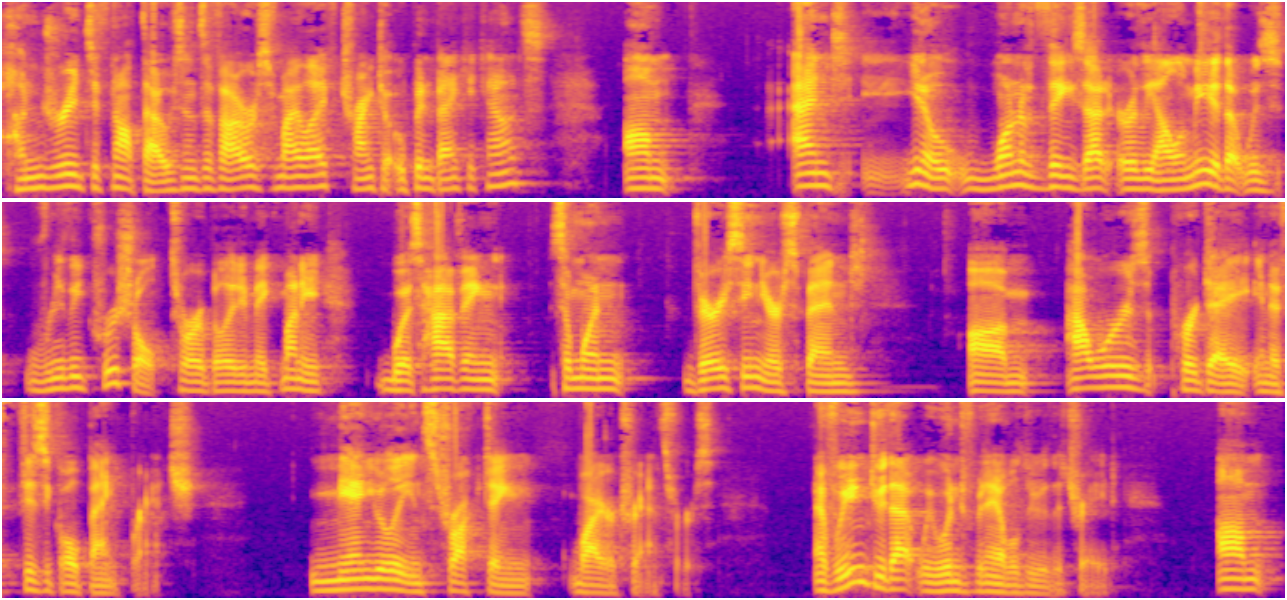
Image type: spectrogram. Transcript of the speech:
hundreds, if not thousands, of hours of my life trying to open bank accounts. Um, and you know, one of the things at early Alameda that was really crucial to our ability to make money was having someone very senior spend um, hours per day in a physical bank branch, manually instructing wire transfers. And if we didn't do that, we wouldn't have been able to do the trade. Um,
